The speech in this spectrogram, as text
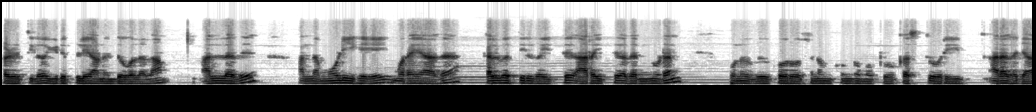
கழுத்திலோ இடுப்பிலே அணிந்து கொள்ளலாம். அல்லது அந்த மூலிகையை முறையாக கல்வத்தில் வைத்து அரைத்து அதனுடன் புனுகு கோரோசனம் குங்குமப்பூ கஸ்தூரி அரகஜா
